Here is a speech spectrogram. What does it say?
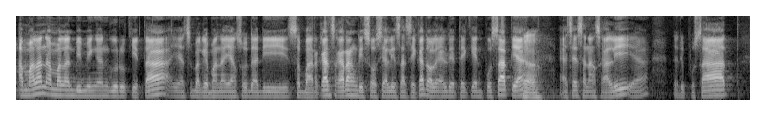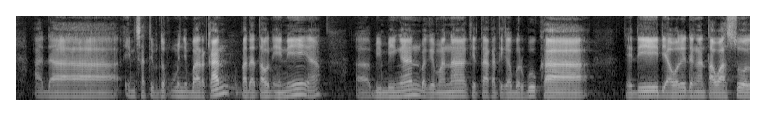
amalan-amalan bimbingan guru kita ya sebagaimana yang sudah disebarkan sekarang disosialisasikan oleh LDTKN pusat ya. Eh, saya senang sekali ya dari pusat ada inisiatif untuk menyebarkan pada tahun ini ya eh, bimbingan bagaimana kita ketika berbuka. Jadi diawali dengan tawasul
